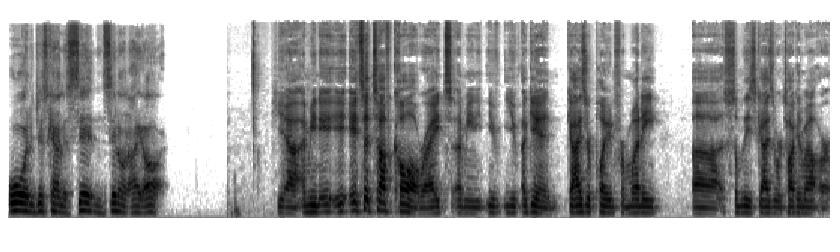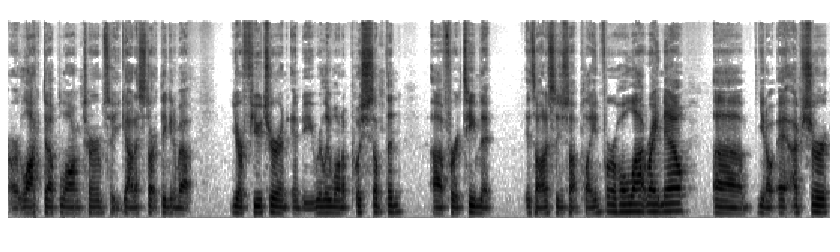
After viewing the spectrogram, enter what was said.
or to just kind of sit and sit on IR. Yeah, I mean it, it's a tough call, right? I mean, you you again, guys are playing for money. Uh, some of these guys that we're talking about are, are locked up long term, so you got to start thinking about your future and, and do you really want to push something uh, for a team that is honestly just not playing for a whole lot right now? Um, you know, I'm sure.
